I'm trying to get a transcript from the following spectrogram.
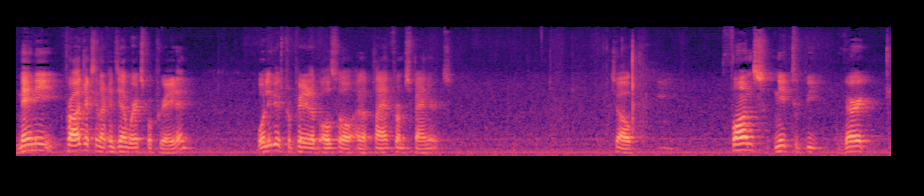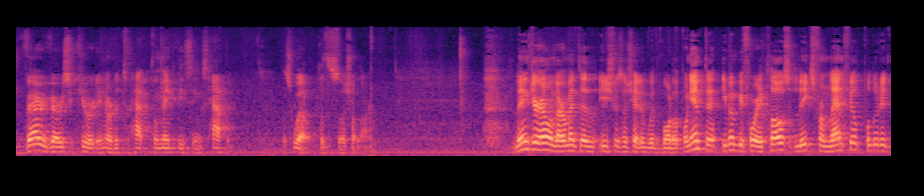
Many projects in Argentina were expropriated. Bolivia expropriated also a plant from Spaniards. So funds need to be very, very, very secured in order to have to make these things happen as well as the social arm. General environmental issues associated with Bordo Poniente. Even before it closed, leaks from landfill polluted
